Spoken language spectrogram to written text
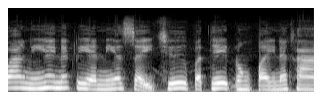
ว่างนี้ให้นักเรียนเนี้ใส่ชื่อประเทศลงไปนะคะ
